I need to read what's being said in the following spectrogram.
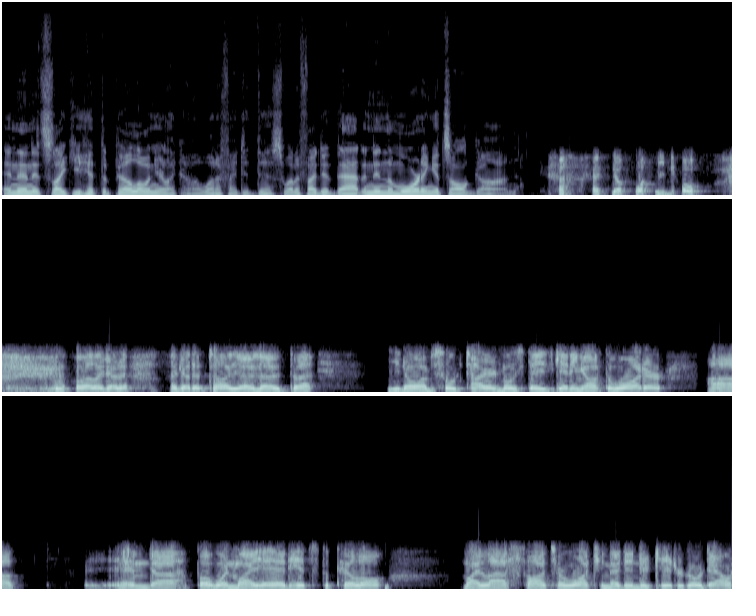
And then it's like you hit the pillow and you're like, oh, what if I did this? What if I did that? And in the morning, it's all gone. I know. I know. well, I gotta, I gotta tell you that, uh, you know, I'm so tired most days getting out the water, uh, and uh, but when my head hits the pillow, my last thoughts are watching that indicator go down.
